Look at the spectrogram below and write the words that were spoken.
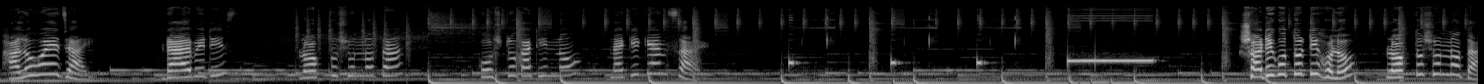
ভালো হয়ে যায়? ডায়াবেটিস, রক্তশূন্যতা, কোষ্ঠকাঠিন্য নাকি ক্যান্সার? সঠিক উত্তরটি হলো রক্তশূন্যতা।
